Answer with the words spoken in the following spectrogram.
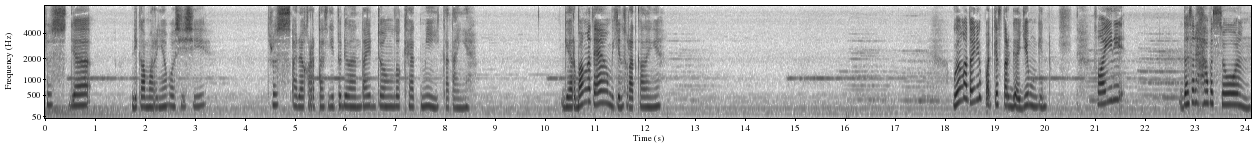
Terus dia di kamarnya posisi. Terus ada kertas gitu di lantai don't look at me katanya Gear banget ya yang bikin surat kalengnya. Gue gak tau ini podcast tergaji mungkin. Soalnya ini doesn't have a sound.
